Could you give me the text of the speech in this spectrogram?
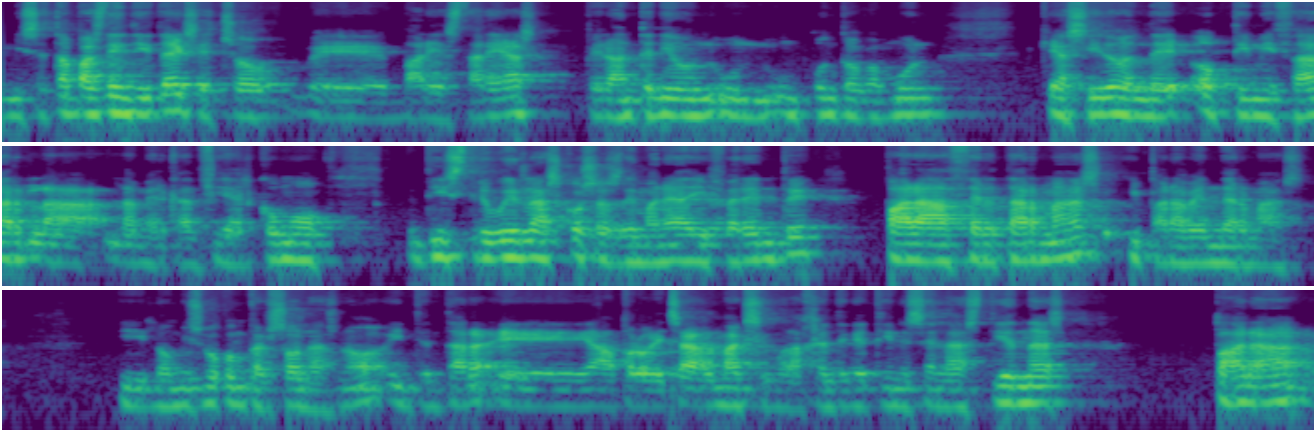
mis etapas de Inditex he hecho eh, varias tareas, pero han tenido un, punto común que ha sido el de optimizar la, mercancía, el cómo distribuir las cosas de manera diferente para acertar más y para vender más. Y lo mismo con personas, ¿no? Intentar eh, aprovechar al máximo la gente que tienes en las tiendas para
